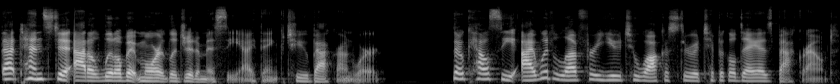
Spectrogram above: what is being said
that tends to add a little bit more legitimacy, I think, to background work. So, Kelsey, I would love for you to walk us through a typical day as background.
